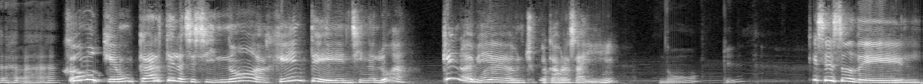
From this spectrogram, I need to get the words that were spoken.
¿Cómo que un cártel asesinó a gente en Sinaloa? ¿Qué no había un chupacabras ahí? No, ¿qué? ¿Qué es eso de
